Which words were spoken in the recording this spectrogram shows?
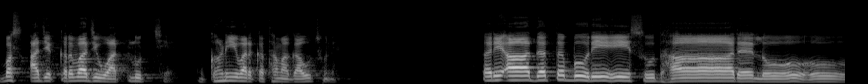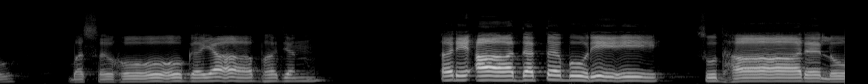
બસ આજે કરવા જેવું આટલું જ છે. હું ઘણી વાર કથામાં ગાઉં છું ને. અરે આદત બુરે સુધાર લો, બસ હો ગયા ભજન. અરે આદત બુરે સુધાર લો,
